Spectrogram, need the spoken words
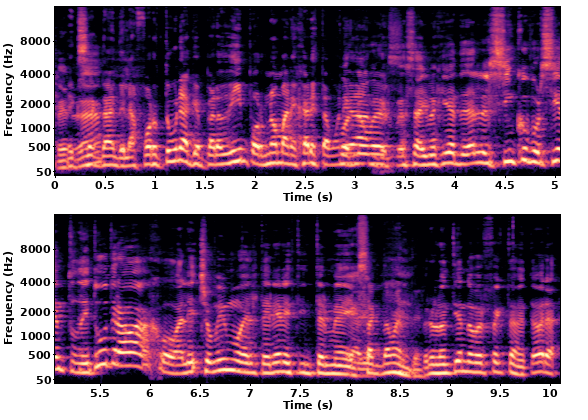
¿verdad? Exactamente, la fortuna que perdí por no manejar esta moneda no- antes. o sea, imagínate darle el 5% de tu trabajo al hecho mismo del tener este intermediario. Exactamente. Pero lo entiendo perfectamente. Ahora,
